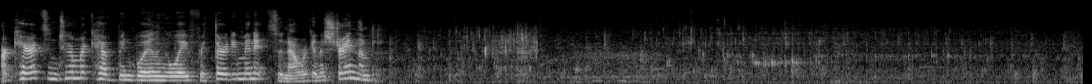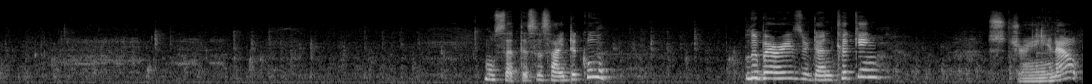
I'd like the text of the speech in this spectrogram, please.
Our carrots and turmeric have been boiling away for 30 minutes, so now we're going to strain them. We'll set this aside to cool. Blueberries are done cooking. Strain out.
